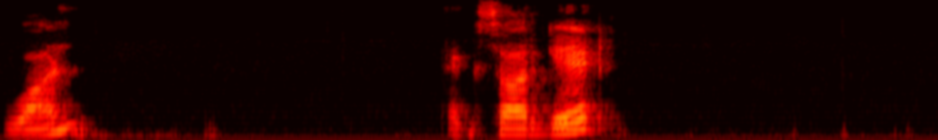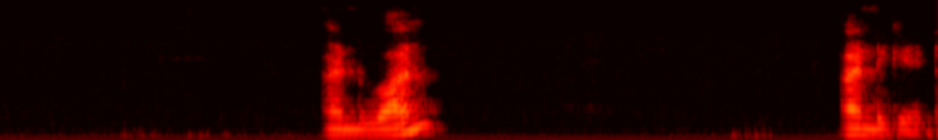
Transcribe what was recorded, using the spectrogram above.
one XOR gate and one AND gate.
